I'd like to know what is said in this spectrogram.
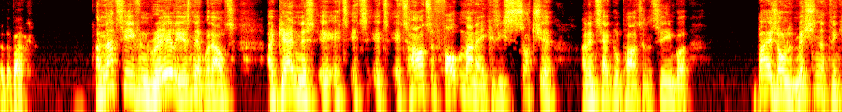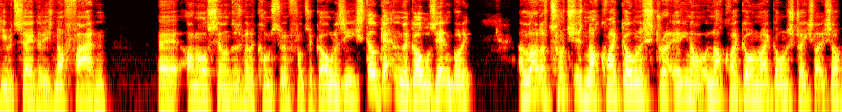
at the back. and that's even really, isn't it? Without again, this it's it's it's it's hard to fault Mane because he's such a an integral part of the team. But by his own admission, I think he would say that he's not firing uh, on all cylinders when it comes to in front of goal. Is he still getting the goals in? But it, a lot of touches not quite going astray, you know, not quite going right, going straight slightly. So,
